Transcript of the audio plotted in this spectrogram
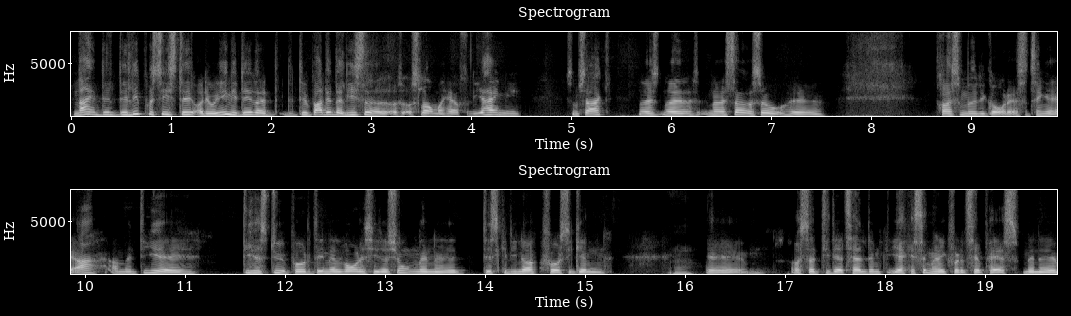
Nej, det, det er lige præcis det, og det er jo egentlig det, der, det er bare det, der lige sidder og, og slår mig her, fordi jeg har egentlig, som sagt, når jeg, når jeg, når jeg sad og så øh, pressemødet i går der, så tænker jeg, ja, ah, men de, øh, de har styr på det, det er en alvorlig situation, men øh, det skal de nok få os igennem. Ja. Øh, og så de der tal, dem, jeg kan simpelthen ikke få det til at passe, men øh,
